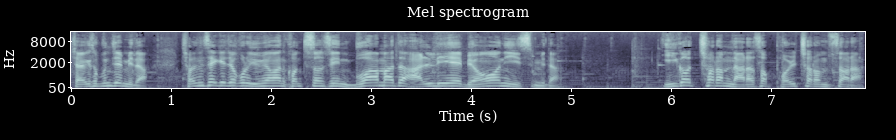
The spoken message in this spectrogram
자, 여기서 문제입니다. 전 세계적으로 유명한 권투 선수인 무하마드 알리의 명언이 있습니다. 이것처럼 날아서 벌처럼 쏴라.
